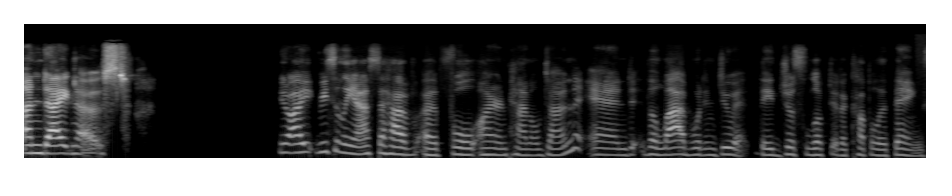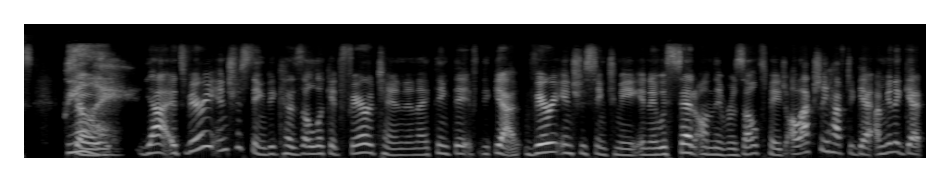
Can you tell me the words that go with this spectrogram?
undiagnosed you know, I recently asked to have a full iron panel done and the lab wouldn't do it. They just looked at a couple of things. Really? So, yeah, it's very interesting because they'll look at ferritin and I think that yeah, very interesting to me and it was said on the results page. I'll actually have to get I'm going to get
